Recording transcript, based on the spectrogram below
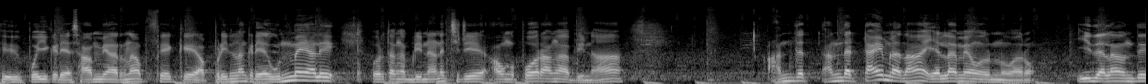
இது பொய் கிடையாது சாமியார்னா ஃபேக்கு அப்படின்லாம் கிடையாது. உண்மையாலே ஒருத்தங்க அப்படி நினச்சிட்டு அவங்க போகிறாங்க அப்படின்னா அந்த அந்த டைமில் தான் எல்லாமே ஒன்று வரும். இதெல்லாம் வந்து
